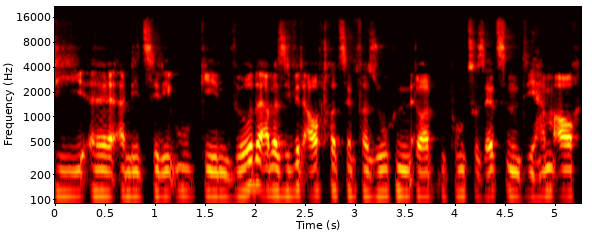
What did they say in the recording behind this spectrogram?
die äh, an die CDU gehen würde. Aber sie wird auch trotzdem versuchen, dort einen Punkt zu setzen. Die haben auch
